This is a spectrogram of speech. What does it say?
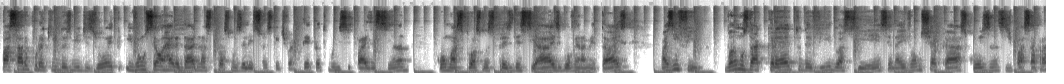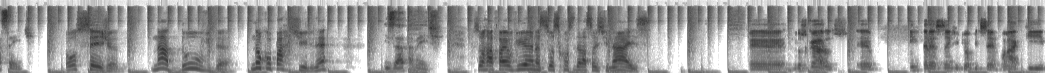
passaram por aqui em 2018 e vão ser uma realidade nas próximas eleições que a gente vai ter, tanto municipais esse ano, como as próximas presidenciais e governamentais. Mas, enfim, vamos dar crédito devido à ciência né, e vamos checar as coisas antes de passar para frente. Ou seja, na dúvida, não compartilhe, né? Exatamente. Professor Rafael Viana, suas considerações finais. É, meus caros, é interessante de observar que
